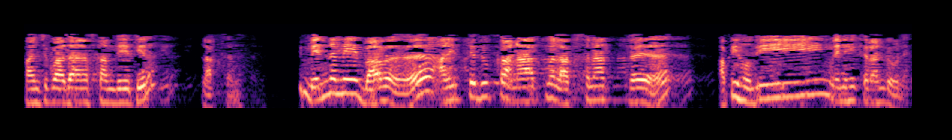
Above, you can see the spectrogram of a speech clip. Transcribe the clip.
පංච උපාදානස්කන්ධයේ තියෙන ලක්ෂණ. මෙන්න මේ බව අනිත්‍ය දුක්ඛ අනාත්ම ලක්ෂණත්‍රය අපි හොඳින් මෙනෙහි කරන්න ඕනේ.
